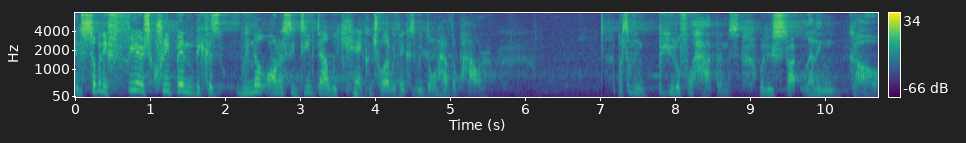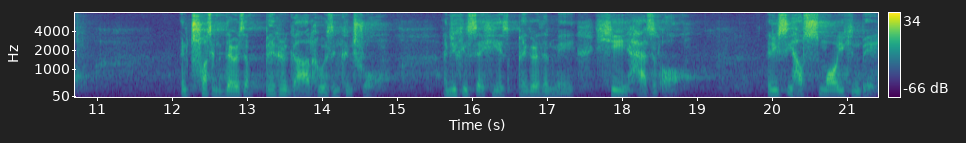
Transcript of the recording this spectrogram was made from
and so many fears creep in because we know, honestly, deep down, we can't control everything because we don't have the power. But something beautiful happens when you start letting go and trusting that there is a bigger God who is in control. And you can say, He is bigger than me, He has it all. And you see how small you can be.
